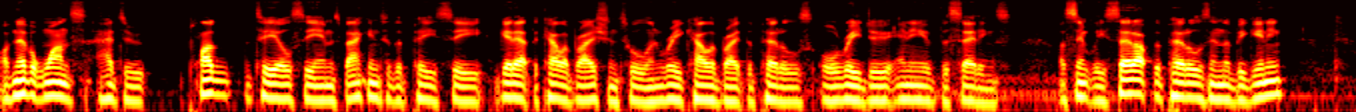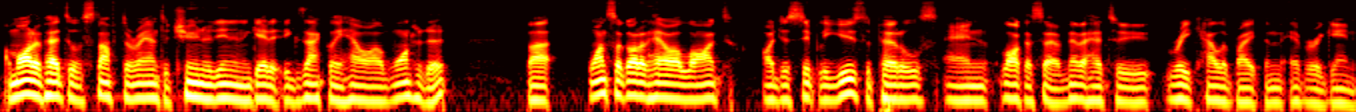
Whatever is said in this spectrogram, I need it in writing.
I've never once had to plug the TLCMs back into the PC, get out the calibration tool and recalibrate the pedals or redo any of the settings. I simply set up the pedals in the beginning. I might have had to have stuffed around to tune it in and get it exactly how I wanted it, but once I got it how I liked, I just simply used the pedals and like I say I've never had to recalibrate them ever again.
